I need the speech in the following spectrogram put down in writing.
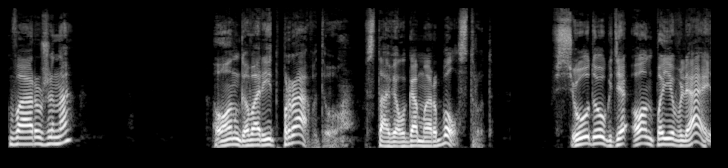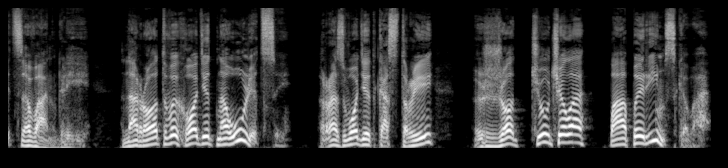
вооружена? «Он говорит правду», — вставил Гомер Болструд. «Всюду, где он появляется в Англии, народ выходит на улицы, разводит костры, жжет чучело Папы Римского».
